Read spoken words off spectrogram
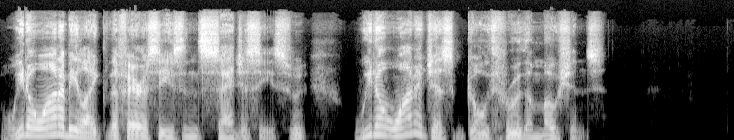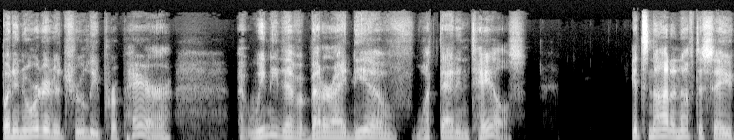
we don't want to be like the Pharisees and Sadducees. We don't want to just go through the motions. But in order to truly prepare, uh, we need to have a better idea of what that entails. It's not enough to say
